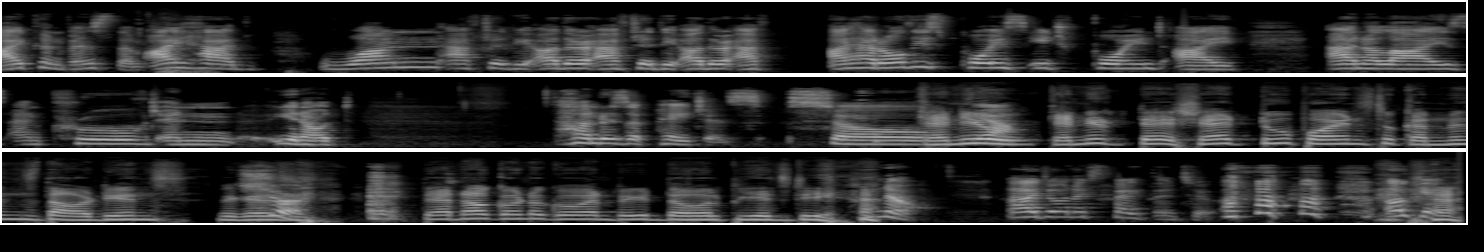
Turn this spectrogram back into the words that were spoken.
I convinced them. I had one after the other after the other. I had all these points. Each point I analyzed and proved in, you know, hundreds of pages. So Can you yeah. can you t- share two points to convince the audience because Sure. they're not going to go and read the whole PhD. no, I don't expect them to. okay,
